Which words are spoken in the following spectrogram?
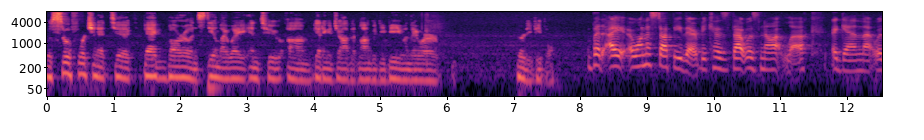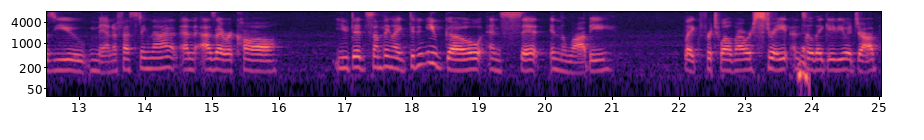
was so fortunate to beg, borrow, and steal my way into um, getting a job at MongoDB when they were 30 people. But I, I want to stop you there because that was not luck. Again, that was you manifesting that. And as I recall, you did something like, didn't you go and sit in the lobby like for 12 hours straight until they gave you a job?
